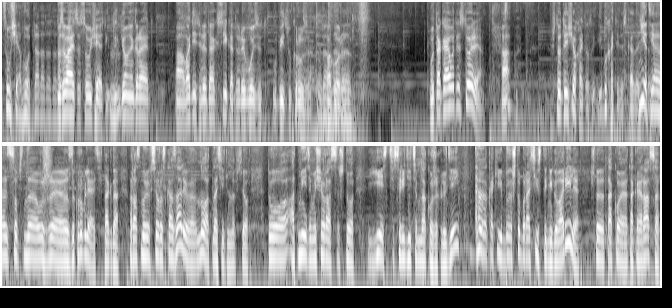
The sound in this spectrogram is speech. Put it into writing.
Соуча... Вот, да, да, да, да. Называется соучастник, mm-hmm. где он играет а, водителя такси, который возит убийцу Круза да, по городу. Да, да. Вот такая вот история. А, что-то еще хотел, и вы хотели сказать? Нет, что? я, собственно, уже закруглять тогда. Раз мы все рассказали, ну, относительно все, то отметим еще раз, что есть среди темнокожих людей, какие бы, чтобы расисты не говорили, что такое, такая раса,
